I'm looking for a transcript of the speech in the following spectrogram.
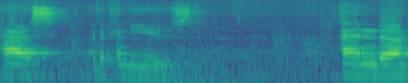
has that can be used. And uh,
